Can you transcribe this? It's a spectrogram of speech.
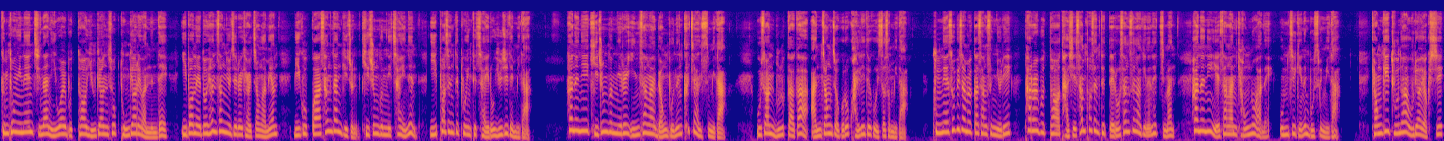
금통위는 지난 2월부터 6연속 동결해 왔는데 이번에도 현상 유지를 결정하면 미국과 상당 기준 기준금리 차이는 2%포인트 차이로 유지됩니다. 한은이 기준금리를 인상할 명분은 크지 않습니다. 우선 물가가 안정적으로 관리되고 있어서입니다. 국내 소비자 물가 상승률이 8월부터 다시 3%대로 상승하기는 했지만 한은이 예상한 경로 안에 움직이는 모습입니다. 경기 둔화 우려 역시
